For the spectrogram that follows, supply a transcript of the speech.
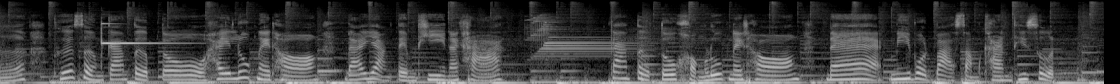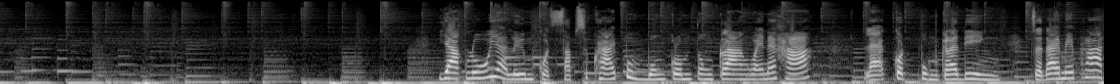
อ เพื่อเสริมการเติบโตให้ลูกในท้องได้อย่างเต็มที่นะคะการเติบโตของลูกในท้อง แม่มีบทบาทสำคัญที่สุด อยากรู้อย่าลืมกด subscribe ปุ่มวงกลมตรงกลางไว้นะคะ และกดปุ่มกระดิ่ง จะได้ไม่พลาด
